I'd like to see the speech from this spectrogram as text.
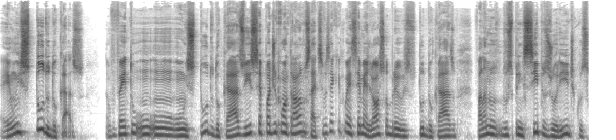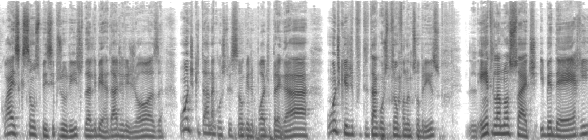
é um estudo do caso. Então foi feito um, um- um estudo do caso, e isso você pode encontrar lá no site. Se você quer conhecer melhor sobre o estudo do caso, falando dos princípios jurídicos, quais que são os princípios jurídicos da liberdade religiosa, onde que está na Constituição que ele pode pregar, onde que está a Constituição falando sobre isso, entre lá no nosso site, ibdr.org.br,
